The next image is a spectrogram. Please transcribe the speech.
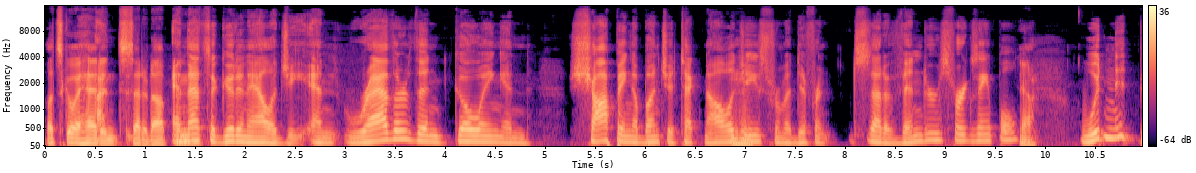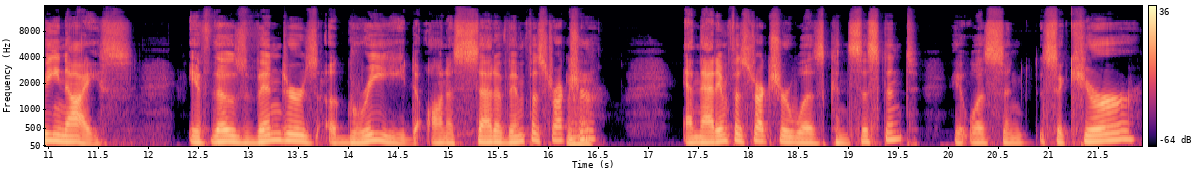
Let's go ahead and set it up. And that's a good analogy. And rather than going and shopping a bunch of technologies mm-hmm. from a different set of vendors, for example, Yeah. wouldn't it be nice if those vendors agreed on a set of infrastructure mm-hmm. and that infrastructure was consistent, it was sen- secure,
